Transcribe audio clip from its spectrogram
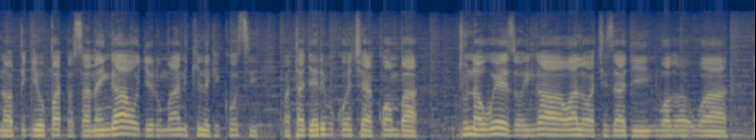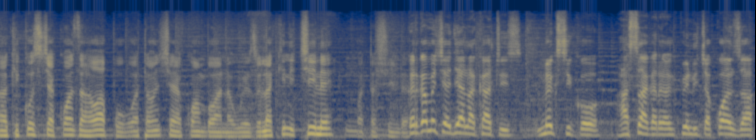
nawapigia upato sana, ingawa Ujerumani kile kikosi watajaribu kuonyesha ya kwamba tuna uwezo, ingawa wale wachezaji wa, wa, wa kikosi cha kwanza hawapo, wataonyesha ya kwamba wana uwezo, lakini Chile mm. watashinda. katika mechi ya jana kati Mexico hasa katika kipindi cha kwanza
